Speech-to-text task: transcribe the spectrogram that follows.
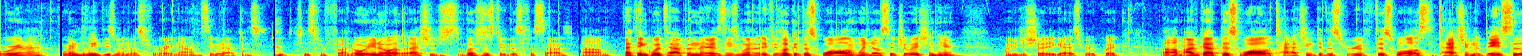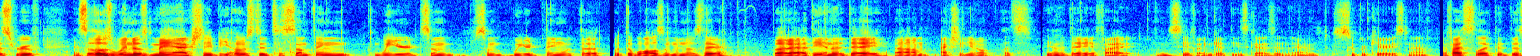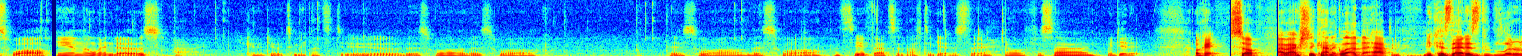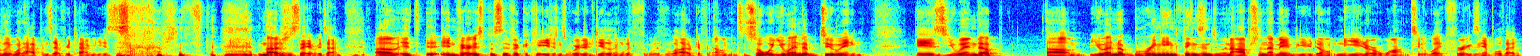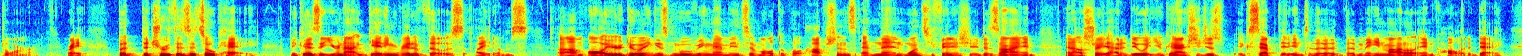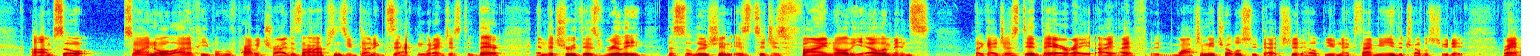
we're gonna we're gonna delete these windows for right now and see what happens, just for fun. Or you know what? I should just let's just do this facade. Um, I think what's happened there is these windows. If you look at this wall and window situation here, let me just show you guys real quick. Um, I've got this wall attaching to this roof. This wall is attaching the base to this roof, and so those windows may actually be hosted to something weird, some some weird thing with the with the walls and windows there. But at the end of the day, um, actually, you know, that's the end of the day. If I let me see if I can get these guys in there. I'm super curious now. If I selected this wall and the windows, oh, you're gonna do it to me. Let's do this wall, this wall, this wall, this wall. Let's see if that's enough to get us there. No facade. We did it. Okay, so I'm actually kind of glad that happened because that is literally what happens every time you use design options. Not just say every time. Um, it's in very specific occasions where you're dealing with with a lot of different elements. And so what you end up doing is you end up um, you end up bringing things into an option that maybe you don't need or want to. Like for example, that dormer, right? But the truth is, it's okay because you're not getting rid of those items um, all you're doing is moving them into multiple options. And then once you finish your design, and I'll show you how to do it, you can actually just accept it into the, the main model and call it a day. Um, so, so I know a lot of people who've probably tried design options. You've done exactly what I just did there. And the truth is really the solution is to just find all the elements like I just did there, right? I, I watching me troubleshoot that should help you next time you need to troubleshoot it, right?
